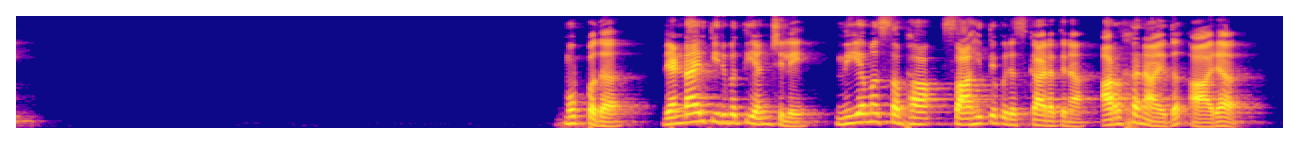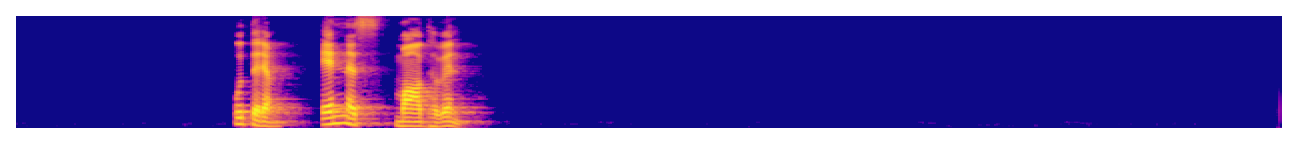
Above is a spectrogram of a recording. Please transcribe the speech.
മുപ്പത് രണ്ടായിരത്തി ഇരുപത്തി അഞ്ചിലെ നിയമസഭാ സാഹിത്യ പുരസ്കാരത്തിന് അർഹനായത് ആര്? ഉത്തരം എൻ എസ് മാധവൻ.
